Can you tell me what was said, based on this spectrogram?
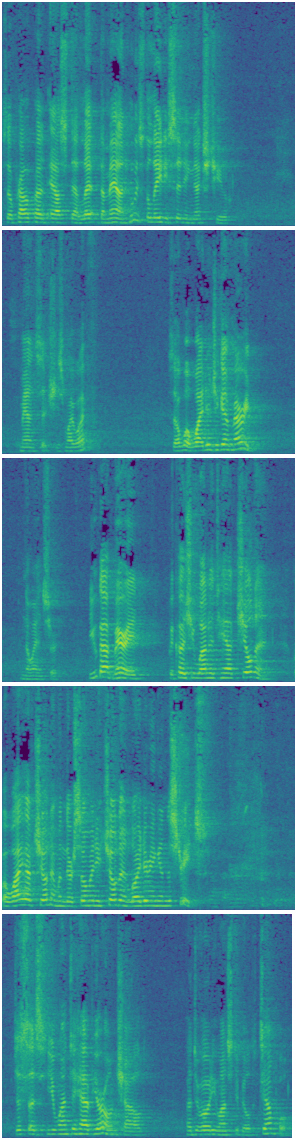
So Prabhupada asked the, the man, who is the lady sitting next to you? The man said, she's my wife. So, well, why did you get married? No answer. You got married because you wanted to have children. But why have children when there's so many children loitering in the streets? Just as you want to have your own child, a devotee wants to build a temple,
